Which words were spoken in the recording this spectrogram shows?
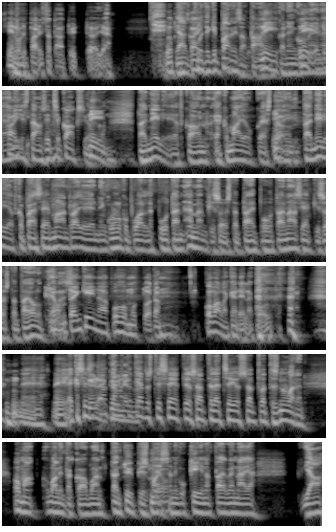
Siinä oli pari sataa tyttöä ja jotka Ja kaikki- kuitenkin parisataa, Niin, jotka niin kuin niin, niin, menee. ja kaikki- niistä on sitten se kaksi, jotka, Niin. tai neljä, jotka on ehkä maajoukkueesta, Joo. tai, tai neljä, jotka pääsee maan rajojen niin kuin ulkopuolelle. Puhutaan MM-kisoista tai puhutaan Aasiakisoista tai Joo, olympialaisista. mutta en Kiinaa puhu, mutta tuota, kovalla kädellä koulutettu. niin, niin. Eikä se Kyllä, kyllä, tietysti se, että jos ajattelee, että se ei ole välttämättä se nuoren oma valintakaan, vaan tämän tyyppisissä maissa Joo. niin kuin Kiina tai Venäjä. Ja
